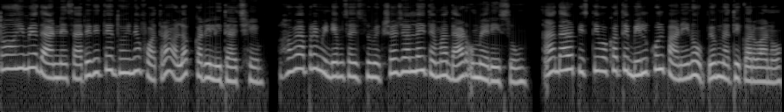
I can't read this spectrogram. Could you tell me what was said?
તો અહીં મેં દાળને સારી રીતે ધોઈને ફોતરા અલગ કરી લીધા છે. હવે આપણે મીડિયમ સાઇઝનું મિક્સર જાર લઈ તેમાં દાળ ઉમેરીશું. આ દાળ પીસતી વખતે બિલકુલ પાણીનો ઉપયોગ નથી કરવાનો.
